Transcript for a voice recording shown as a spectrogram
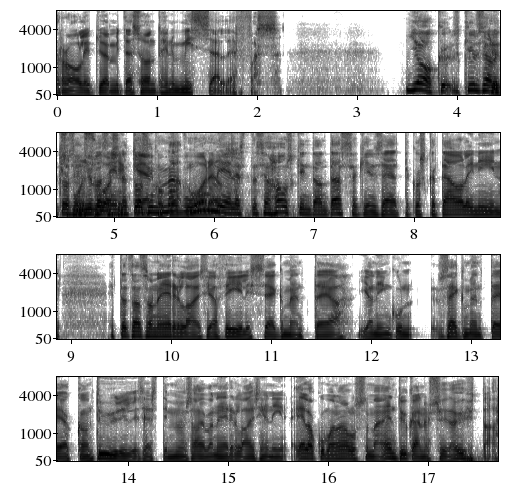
roolityö, mitä se on tehnyt missään leffassa. Joo, ky- kyllä se oli Yksi tosi hyvä siinä. Tosin mä, mun mielestä se hauskinta on tässäkin se, että koska tämä oli niin, että tässä on erilaisia fiilissegmenttejä ja niin kuin segmenttejä, jotka on tyylillisesti myös aivan erilaisia, niin elokuvan alussa mä en tykännyt siitä yhtään.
